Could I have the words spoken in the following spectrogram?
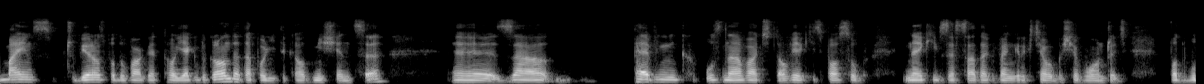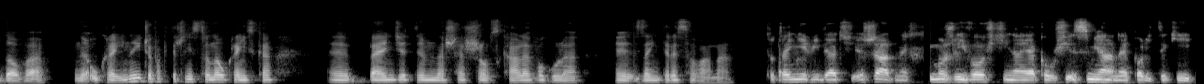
mając czy biorąc pod uwagę to, jak wygląda ta polityka od miesięcy, e, za pewnik uznawać to, w jaki sposób i na jakich zasadach Węgry chciałyby się włączyć w odbudowę Ukrainy i czy faktycznie strona ukraińska e, będzie tym na szerszą skalę w ogóle e, zainteresowana. Tutaj nie widać żadnych możliwości na jakąś zmianę polityki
